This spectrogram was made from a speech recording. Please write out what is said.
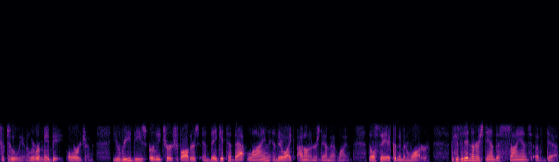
Tertullian, whoever it may be, Origen. You read these early church fathers, and they get to that line, and they're like, I don't understand that line. They'll say it couldn't have been water because they didn't understand the science of death.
